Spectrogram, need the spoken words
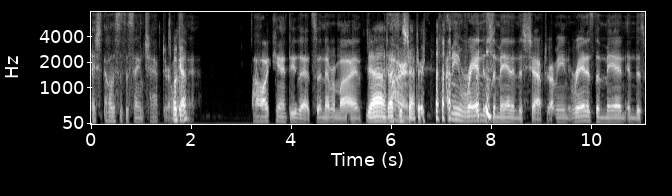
It's, oh, this is the same chapter. Okay. It? Oh, I can't do that. So never mind. Yeah, Darn. that's this chapter. I mean, Rand is the man in this chapter. I mean, Rand is the man in this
